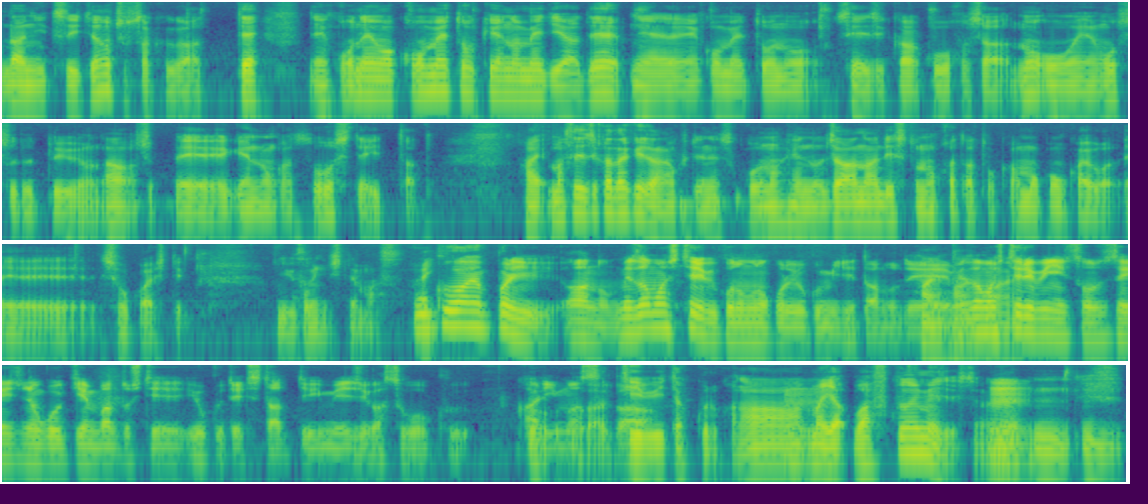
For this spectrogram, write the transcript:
らについての著作があって、えー後年は公明党系のメディアで、えー公明党の政治家候補者の応援をするというような、えー言論活動をしていったと。はい。まあ、政治家だけじゃなくてね、そこの辺のジャーナリストの方とかも今回は、えー紹介していくというふうにしてます。はい。僕はやっぱり、あの、目覚ましテレビ子供の頃よく見てたので、はいはいはい目覚ましテレビにその政治のご意見番としてよく出てたっていうイメージがすごくありますが TV タックルかな。うんまあ、や和服のイメージですよね。ううんん、うん。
